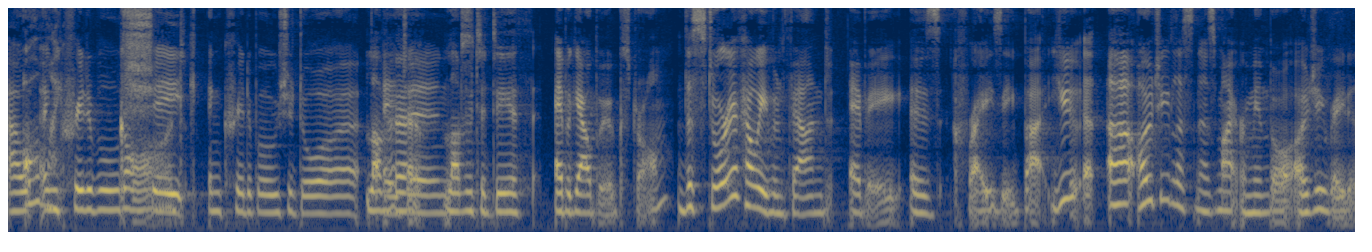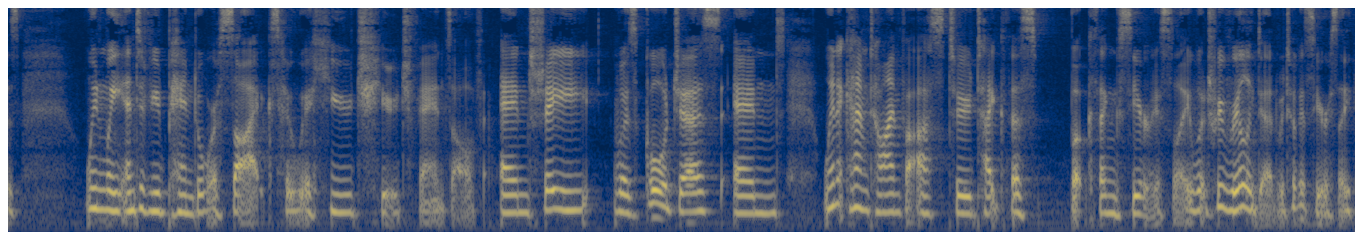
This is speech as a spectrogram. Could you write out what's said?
our Oh incredible God. chic, incredible J'adore Love agent. her, love her to death. Abigail Bergstrom. The story of how we even found Abby is crazy, but you, uh, OG listeners might remember, or OG readers, when we interviewed Pandora Sykes, who we're huge, huge fans of, and she was gorgeous. And when it came time for us to take this book thing seriously, which we really did, we took it seriously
